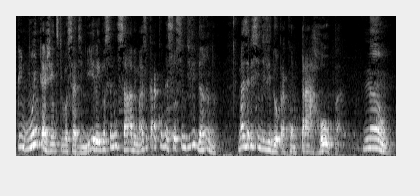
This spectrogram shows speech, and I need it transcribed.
Tem muita gente que você admira e você não sabe, mas o cara começou se endividando. Mas ele se endividou para comprar roupa? Não.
